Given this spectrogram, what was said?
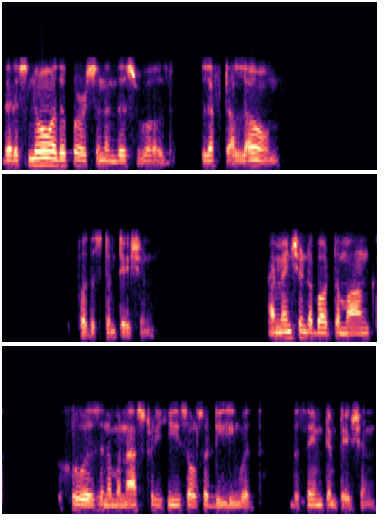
There is no other person in this world left alone for this temptation. I mentioned about the monk who is in a monastery. he is also dealing with the same temptation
